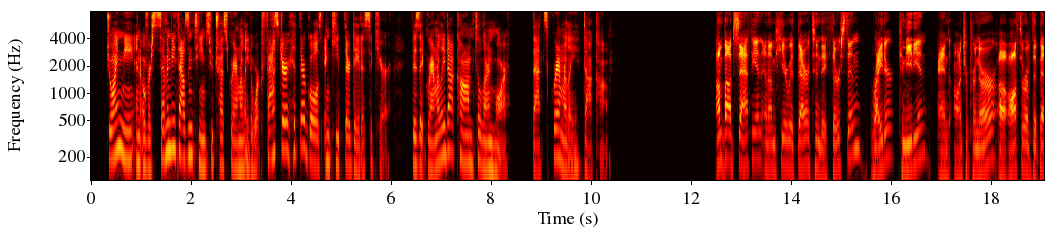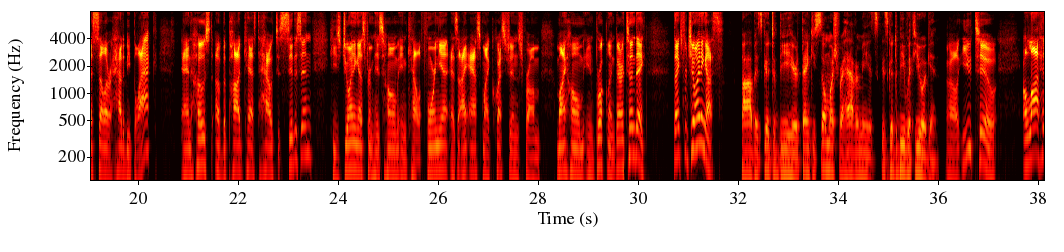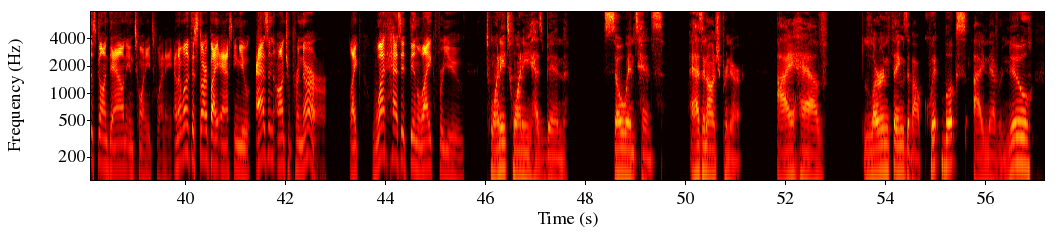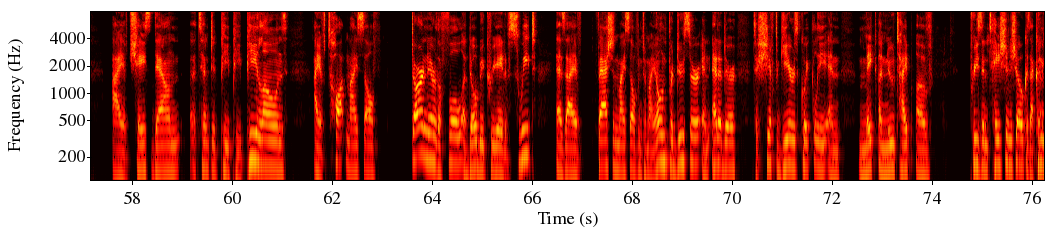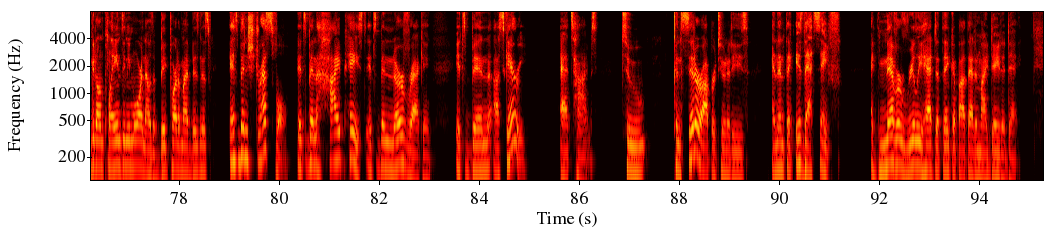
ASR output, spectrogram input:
Join me and over 70,000 teams who trust Grammarly to work faster, hit their goals, and keep their data secure. Visit grammarly.com to learn more. That's grammarly.com. I'm Bob Safian, and I'm here with Baratunde Thurston, writer, comedian, and entrepreneur, uh, author of the bestseller How to Be Black, and host of the podcast How to Citizen. He's joining us from his home in California as I ask my questions from my home in Brooklyn. Baratunde, thanks for joining us. Bob, it's good to be here. Thank you so much for having me. It's, it's good to be with you again. Well, you too a lot has gone down in 2020. And I wanted to start by asking you, as an entrepreneur, like, what has it been like for you? 2020 has been so intense. As an entrepreneur, I have learned things about QuickBooks I never knew. I have chased down attempted PPP loans. I have taught myself darn near the full Adobe Creative Suite as I've fashioned myself into my own producer and editor to shift gears quickly and make a new type of presentation show because I couldn't get on planes anymore. And that was a big part of my business. It's been stressful. It's been high paced. It's been nerve wracking. It's been uh, scary at times to consider opportunities and then think, is that safe? I'd never really had to think about that in my day to day.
